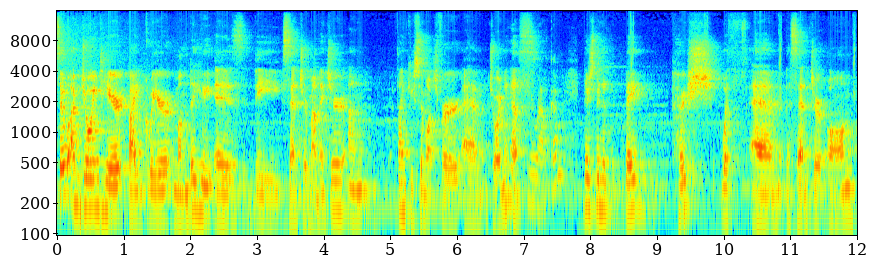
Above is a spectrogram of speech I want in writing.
So I'm joined here by Greer Mundy, who is the centre manager, and thank you so much for um, joining us. You're welcome. There's been a big push with um, the centre on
